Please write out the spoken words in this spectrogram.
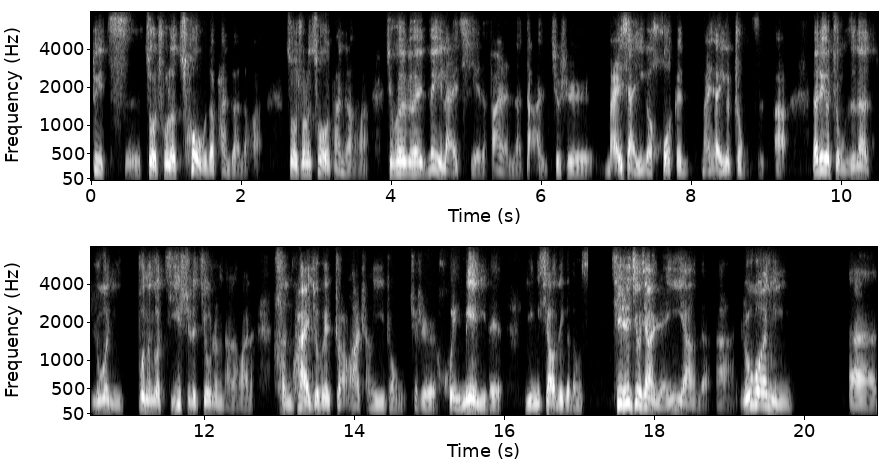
对此做出了错误的判断的话，做出了错误判断的话，就会为未来企业的发展呢打就是埋下一个祸根，埋下一个种子啊。那这个种子呢，如果你不能够及时的纠正它的话呢，很快就会转化成一种就是毁灭你的营销的一个东西。其实就像人一样的啊，如果你呃，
